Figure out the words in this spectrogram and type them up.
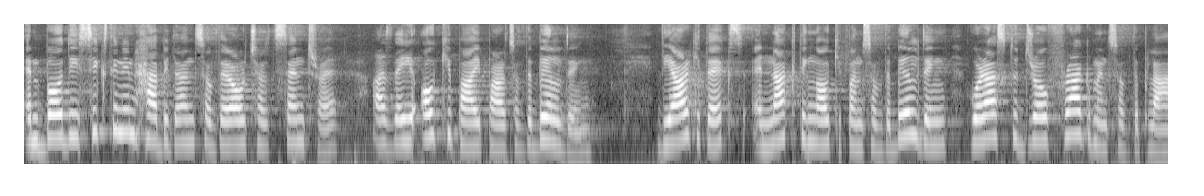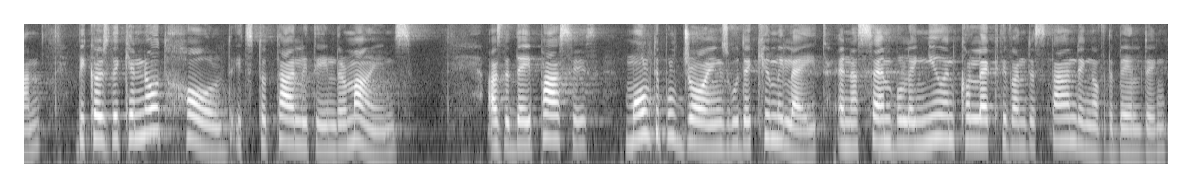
embody 16 inhabitants of the Orchard Centre as they occupy parts of the building. The architects and acting occupants of the building were asked to draw fragments of the plan because they cannot hold its totality in their minds. As the day passes, multiple drawings would accumulate and assemble a new and collective understanding of the building,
